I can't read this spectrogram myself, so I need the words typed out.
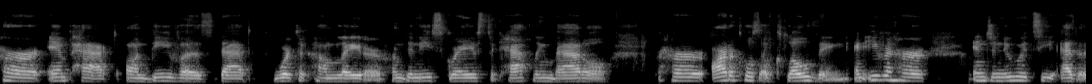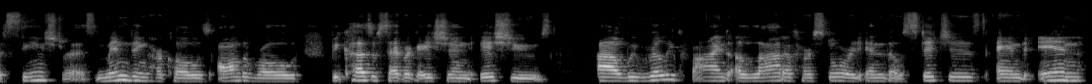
her impact on divas that were to come later, from Denyce Graves to Kathleen Battle, her articles of clothing, and even her ingenuity as a seamstress, mending her clothes on the road because of segregation issues. Uh, we really find a lot of her story in those stitches and in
